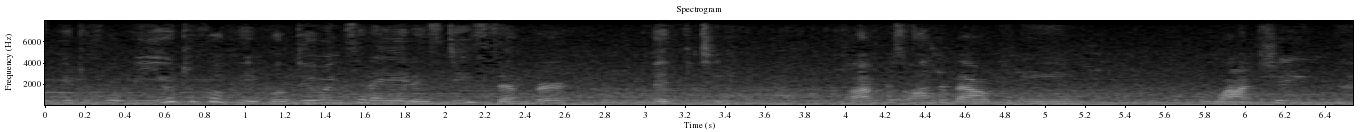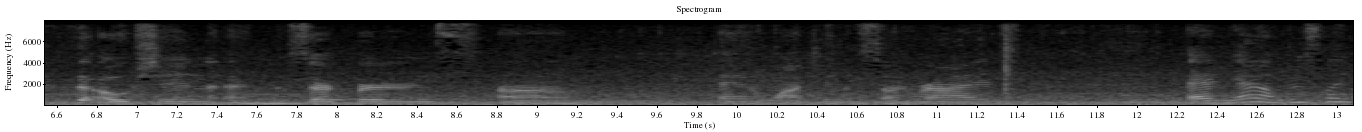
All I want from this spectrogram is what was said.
beautiful, beautiful people doing today? It is December 15th. So I'm just on the balcony watching the ocean and the surfers um, and watching the sunrise. And yeah, I'm just like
